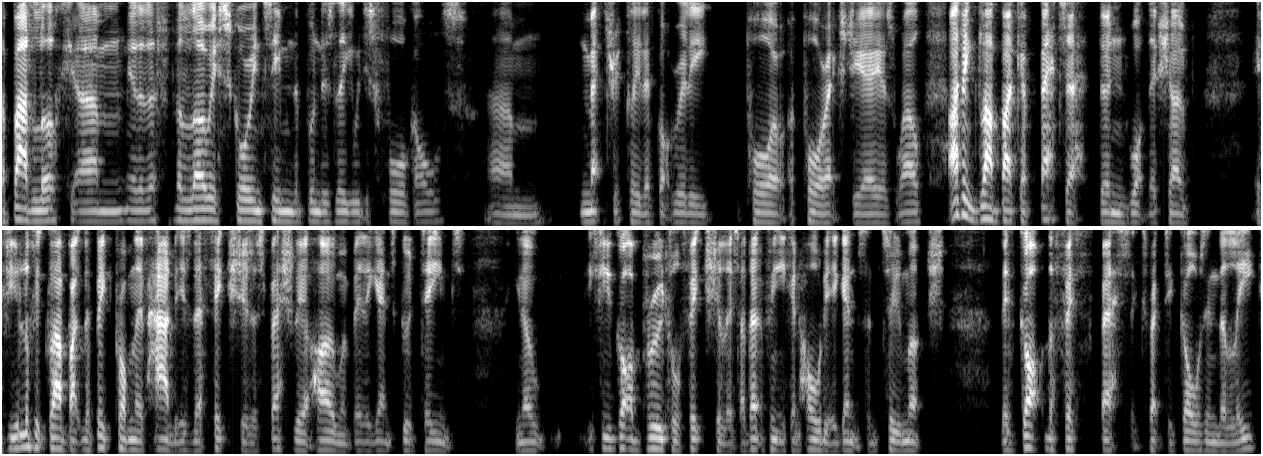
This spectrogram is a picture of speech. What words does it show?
a bad look. Um, you know, the, the lowest scoring team in the Bundesliga with just four goals. Um, metrically, they've got really poor a poor XGA as well. I think Gladbach are better than what they've shown. If you look at Gladbach, the big problem they've had is their fixtures, especially at home, have been against good teams you know, if you've got a brutal fixture list, I don't think you can hold it against them too much. They've got the fifth best expected goals in the league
